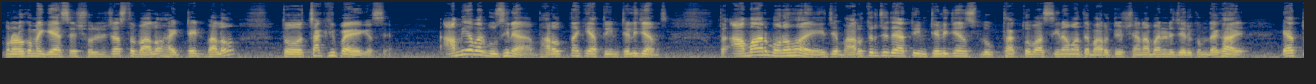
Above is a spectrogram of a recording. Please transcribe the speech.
কোনো রকমে গেছে শরীর স্বাস্থ্য ভালো হাইট টাইট ভালো, তো চাকরি পেয়ে গেছে। আমি আবার বুঝি না, ভারত নাকি এত ইন্টেলিজেন্স তো আমার মনে হয় যে ভারতের যদি এত ইন্টেলিজেন্স লুক থাকতো বা সিনেমাতে ভারতীয় সেনাবাহিনীর যেরকম দেখায়, এত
